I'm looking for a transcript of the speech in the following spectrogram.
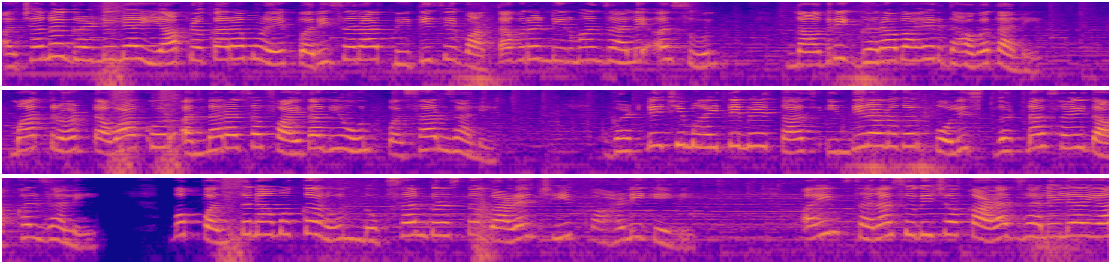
अचानक घडलेल्या या प्रकारामुळे परिसरात भीतीचे वातावरण निर्माण झाले असून नागरिक घराबाहेर धावत आले. मात्र टवाळखोर अंधाराचा फायदा घेऊन पसार झाले. घटनेची माहिती मिळताच इंदिरानगर पोलीस घटनास्थळी दाखल झाले व पंचनामा करून नुकसानग्रस्त गाड्यांची पाहणी केली. ऐन सणासुदीच्या काळात झालेल्या या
